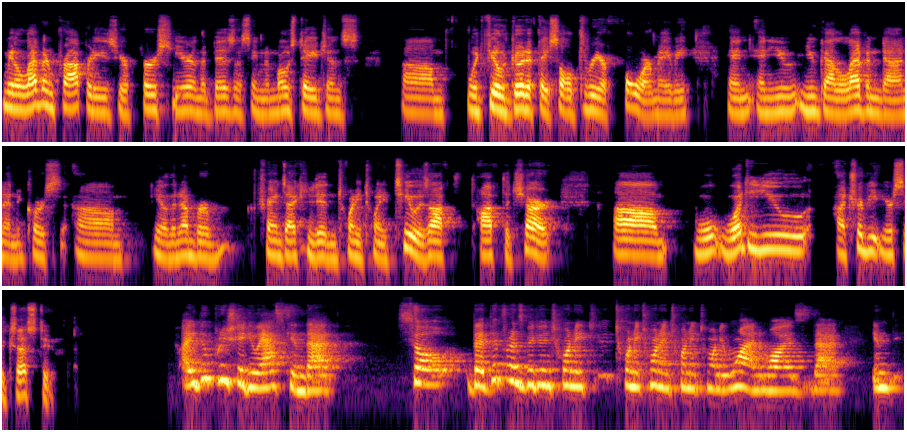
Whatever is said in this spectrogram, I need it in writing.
I mean, 11 properties your first year in the business. I mean, most agents um, would feel good if they sold three or four, maybe, and and you you got 11 done. And of course, um, you know, the number of transactions you did in 2022 is off off the chart. Um, what do you attribute your success to? I do appreciate you asking that. So the difference between 20, 2020 and 2021 was that in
